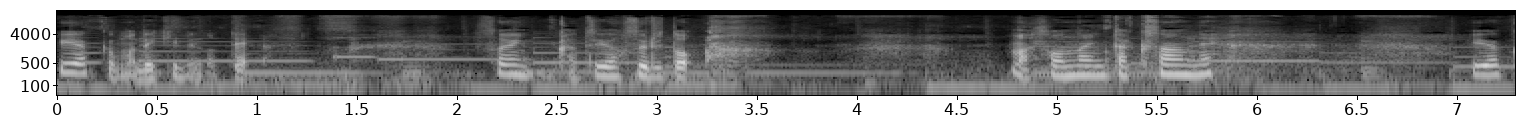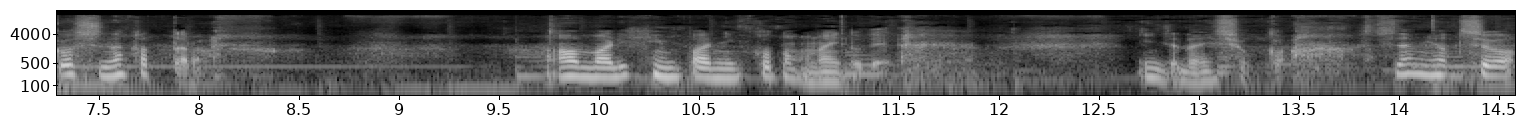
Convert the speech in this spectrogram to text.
予約もできるので、そういうの活用すると、まあそんなにたくさんね、予約をしなかったら、あんまり頻繁に行くこともないので、いいんじゃないでしょうか。ちなみに私は、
